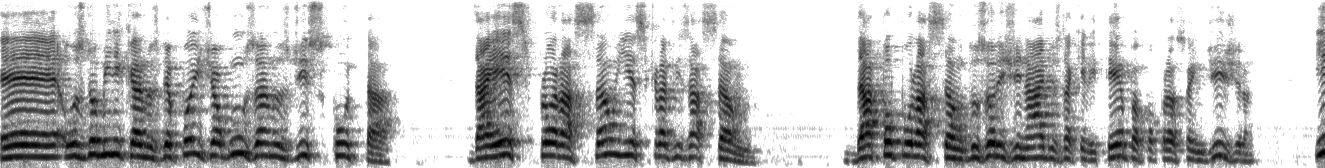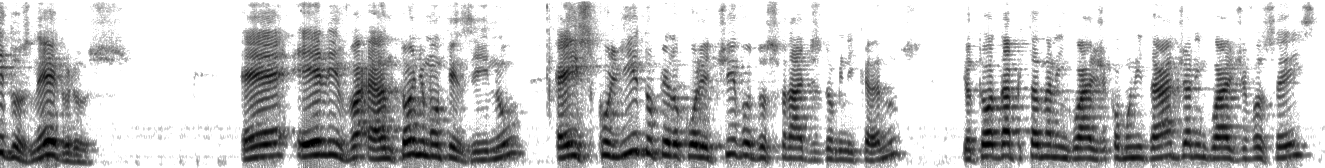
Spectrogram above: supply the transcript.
é, os dominicanos, depois de alguns anos de escuta da exploração e escravização da população dos originários daquele tempo, a população indígena, e dos negros, é, ele vai, Antônio Montesino é escolhido pelo coletivo dos frades dominicanos. Eu estou adaptando a linguagem de comunidade à linguagem de vocês,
